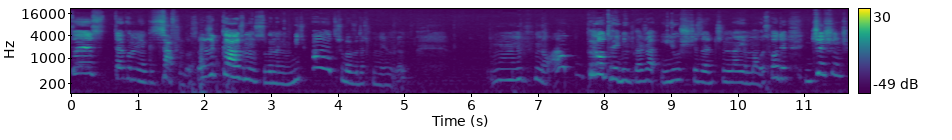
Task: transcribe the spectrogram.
to jest taką jak zawsze dosyć, że każdy może sobie na nim bić, ale trzeba wydać nie wiem. Mm, No, a Pro Trading Barza już się zaczynają małe schody. 10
